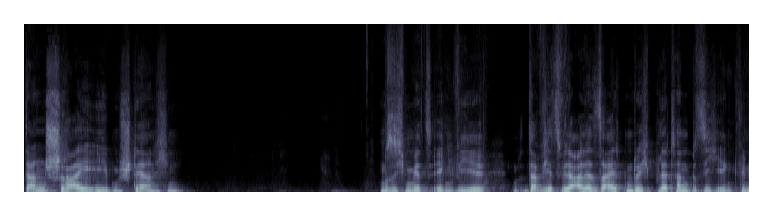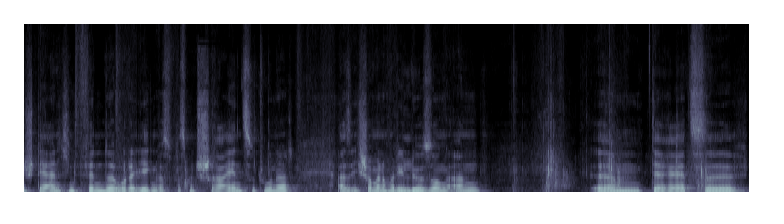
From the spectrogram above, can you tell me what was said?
Dann schrei eben Sternchen. Muss ich mir jetzt irgendwie, darf ich jetzt wieder alle Seiten durchblättern, bis ich irgendwie ein Sternchen finde oder irgendwas, was mit Schreien zu tun hat? Also ich schaue mir nochmal die Lösung an ähm, der Rätsel,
